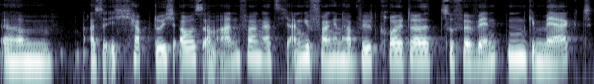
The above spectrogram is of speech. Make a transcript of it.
ähm, also ich habe durchaus am Anfang, als ich angefangen habe, Wildkräuter zu verwenden, gemerkt,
